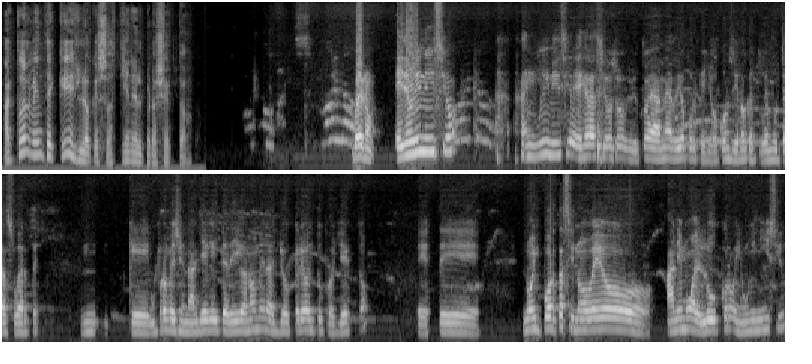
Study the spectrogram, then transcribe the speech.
actualmente, ¿qué es lo que sostiene el proyecto? Bueno, en un inicio, en un inicio es gracioso, yo todavía me río porque yo considero que tuve mucha suerte que un profesional llegue y te diga, no, mira, yo creo en tu proyecto, este, no importa si no veo ánimo de lucro en un inicio,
